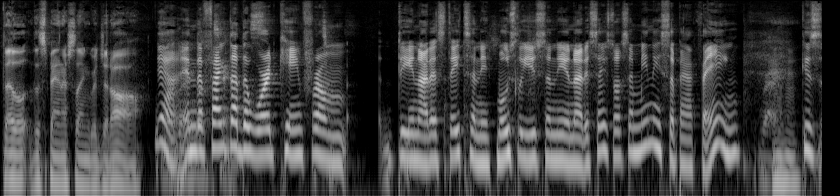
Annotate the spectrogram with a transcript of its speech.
the, the Spanish language at all. Yeah, and the fact that the word came from the United States and it's mostly used in the United States doesn't mean it's a bad thing. right mm-hmm. Because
